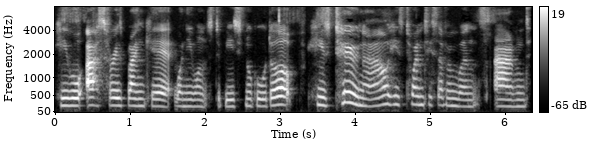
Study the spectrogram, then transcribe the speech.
He will ask for his blanket when he wants to be snuggled up. He's two now, he's 27 months, and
